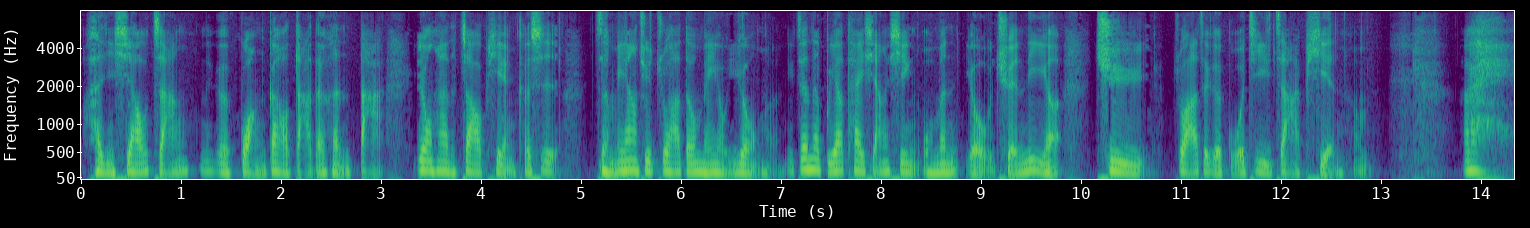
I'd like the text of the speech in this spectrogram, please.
很嚣张，那个广告打得很大，用他的照片，可是怎么样去抓都没有用啊！你真的不要太相信，我们有权利啊去抓这个国际诈骗嗯！唉。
